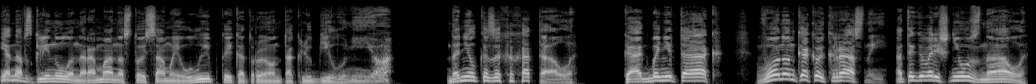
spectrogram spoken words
И она взглянула на Романа с той самой улыбкой, которую он так любил у нее. Данилка захохотал. «Как бы не так! Вон он какой красный, а ты говоришь, не узнал!»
